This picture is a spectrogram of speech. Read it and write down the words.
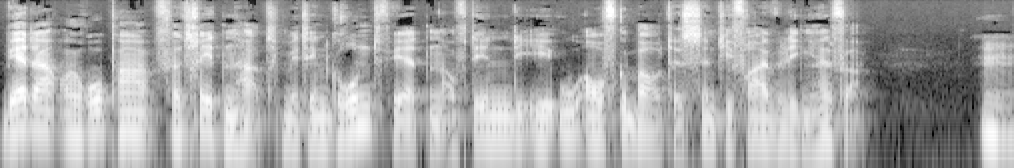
Wer da Europa vertreten hat mit den Grundwerten, auf denen die EU aufgebaut ist, sind die freiwilligen Helfer. hm.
